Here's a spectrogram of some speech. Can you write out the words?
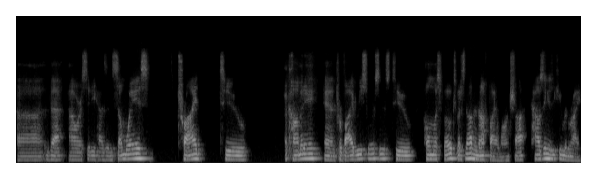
uh, that our city has, in some ways, tried to accommodate and provide resources to homeless folks, but it's not enough by a long shot. Housing is a human right,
